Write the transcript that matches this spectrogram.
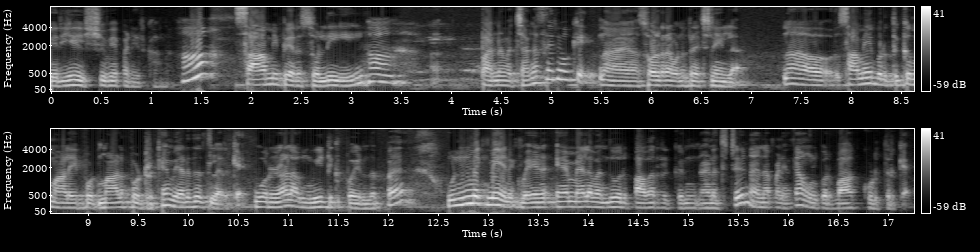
பெரிய இஷ்யூவே பண்ணியிருக்காங்க? சாமி பேரை சொல்லி. பண்ண வச்சாங்க. சரி ஓகே. நான் சொல்கிறேன் ஒன்றும் பிரச்சனை இல்லை. நான் சமயபுரத்துக்கு மாலை போட் மாலை போட்டிருக்கேன் விரதத்தில் இருக்கேன். ஒரு நாள் அவங்க வீட்டுக்கு போயிருந்தப்ப உண்மைக்குமே எனக்கு என் மேலே வந்து ஒரு பவர் இருக்குன்னு நினச்சிட்டு நான் என்ன பண்ணியிருக்கேன் அவங்களுக்கு ஒரு வாக்கு கொடுத்துருக்கேன்.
